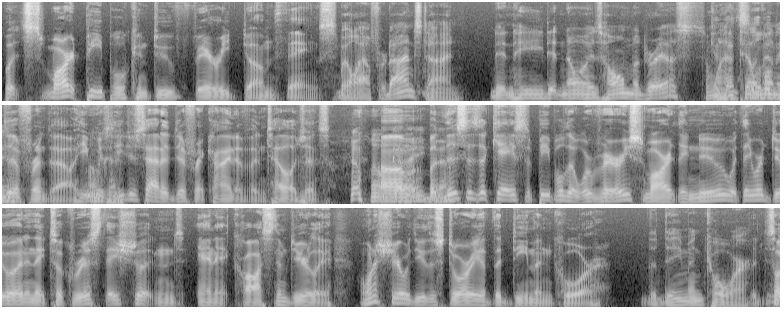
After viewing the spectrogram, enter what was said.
but smart people can do very dumb things. Well, Alfred Einstein didn't he? He didn't know his home address. Someone had to That's a tell him little how to- different, though. He was Okay. he just had a different kind of intelligence. Okay, um, but yeah. this is a case of people that were very smart. They knew what they were doing, and they took risks they shouldn't, and it cost them dearly. I want to share with you the story of the Demon Core. The Demon Core. So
